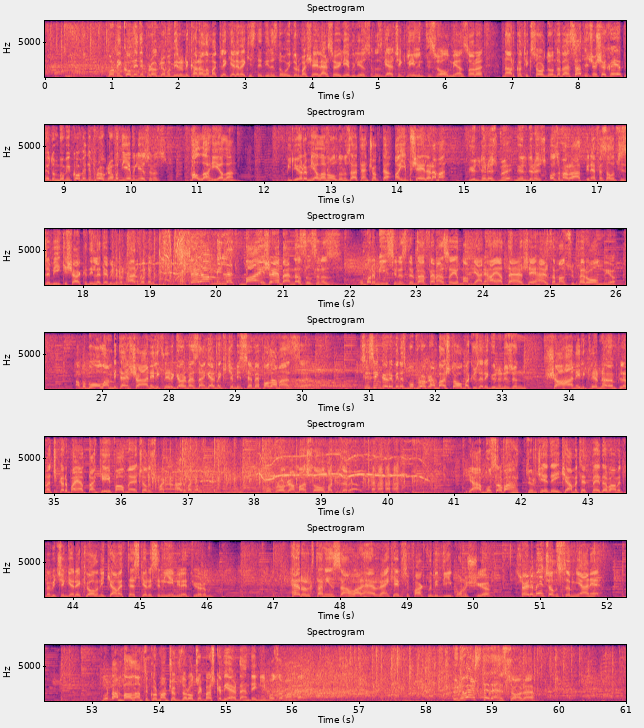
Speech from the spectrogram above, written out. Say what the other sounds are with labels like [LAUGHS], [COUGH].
Bu bir komedi programı. Birini karalamak, lekelemek istediğinizde uydurma şeyler söyleyebiliyorsunuz. Gerçekle ilintisi olmayan. Sonra narkotik sorduğunda ben sadece şaka yapıyordum. Bu bir komedi programı diyebiliyorsunuz. Vallahi yalan. Biliyorum yalan olduğunu zaten çok da ayıp şeyler ama güldünüz mü? Güldünüz. O zaman rahat bir nefes alıp size bir iki şarkı dinletebilirim. Hadi bakalım. Selam millet. Bay J ben. Nasılsınız? Umarım iyisinizdir. Ben fena sayılmam. Yani hayatta her şey her zaman süper olmuyor. Ama bu olan biten şahanelikleri görmezden gelmek için bir sebep olamaz. Sizin göreviniz bu program başta olmak üzere gününüzün şahaneliklerini ön plana çıkarıp hayattan keyif almaya çalışmak. Hadi bakalım. Bu program başta olmak üzere. [LAUGHS] ya bu sabah Türkiye'de ikamet etmeye devam etmem için gerekli olan ikamet tezkeresini yeniletiyorum. Her ırktan insan var, her renk, hepsi farklı bir dil konuşuyor. Söylemeye çalıştım yani buradan bağlantı kurmam çok zor olacak. Başka bir yerden deneyeyim o zaman ben. Üniversiteden sonra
